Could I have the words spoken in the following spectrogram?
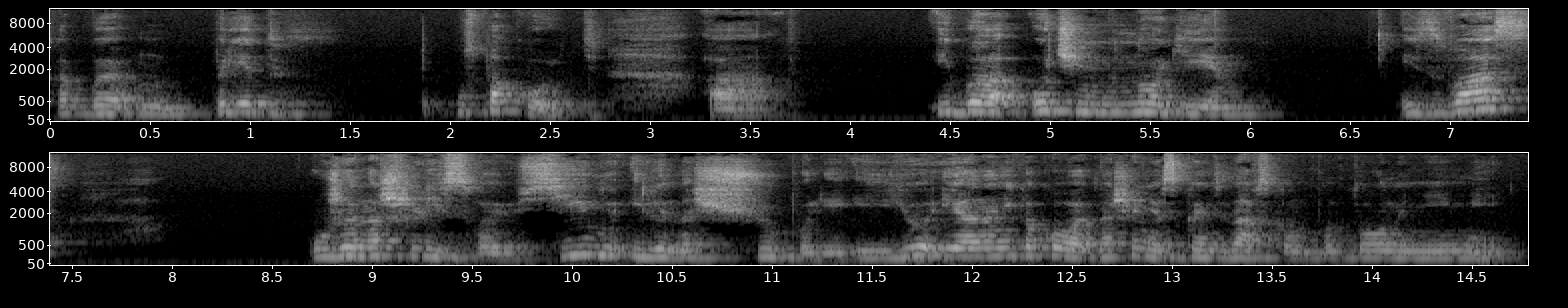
как бы пред, успокоить, а, ибо очень многие из вас уже нашли свою силу или нащупали ее, и она никакого отношения к скандинавскому пантеону не имеет.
